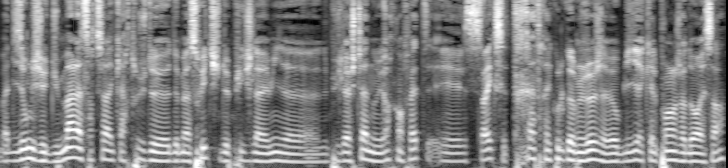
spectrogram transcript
bah disons que j'ai eu du mal à sortir la cartouche de, ma Switch depuis que je l'avais mis euh, depuis que je l'ai acheté à New York en fait. Et c'est vrai que c'est très très cool comme jeu. J'avais oublié à quel point j'adorais ça.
